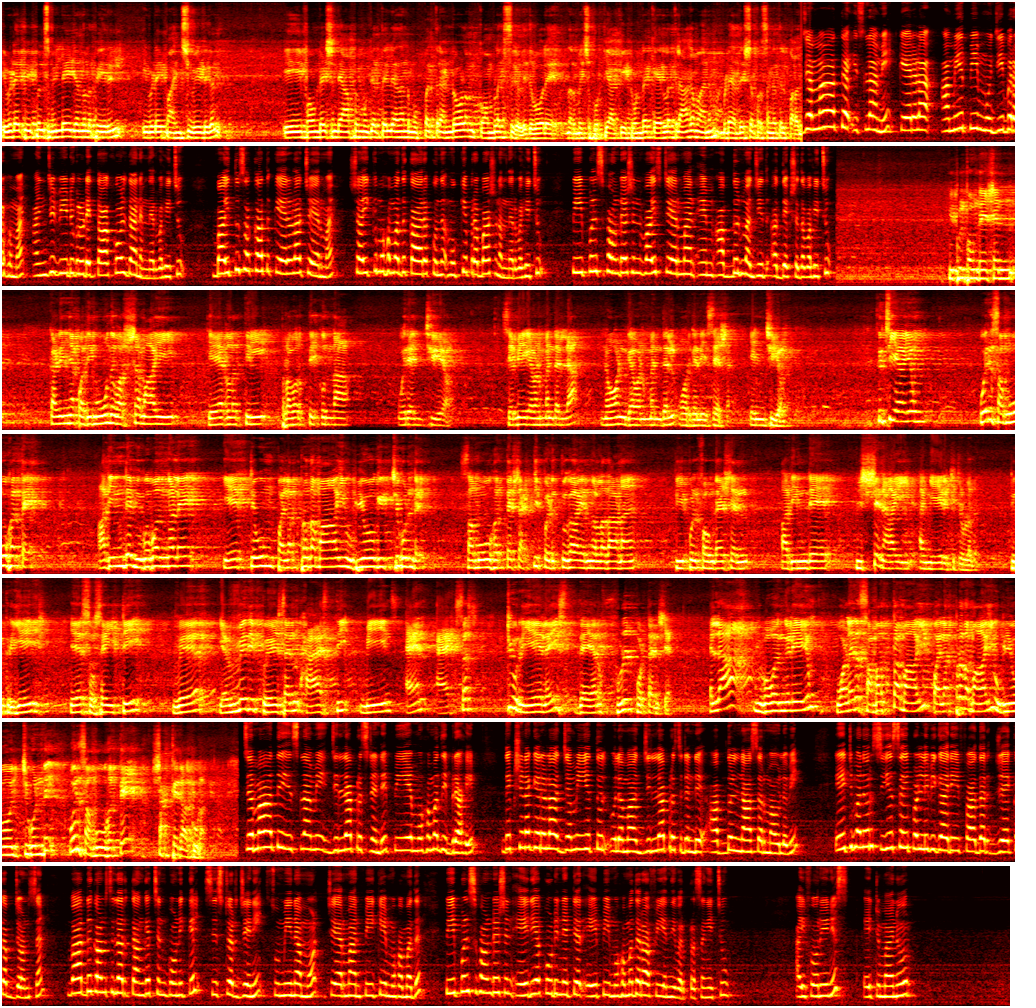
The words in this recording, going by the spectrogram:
ഇവിടെ പീപ്പിൾസ് വില്ലേജ് എന്നുള്ള പേരിൽ ഇവിടെ ഇപ്പോൾ അഞ്ച് വീടുകൾ ഈ ഫൗണ്ടേഷന്റെ ആഭിമുഖ്യത്തിൽ ഏതാണ്ട് മുപ്പത്തിരണ്ടോളം കോംപ്ലക്സുകൾ ഇതുപോലെ നിർമ്മിച്ച് പൂർത്തിയാക്കിയിട്ടുണ്ട്. കേരളത്തിലാകമാനം ഇവിടെ അധ്യക്ഷ പ്രസംഗത്തിൽ പറഞ്ഞു. ജമാഅത്ത് ഇസ്ലാമി കേരള അമീർ പി മുജീബ് റഹ്മാൻ അഞ്ച് വീടുകളുടെ താക്കോൽ ദാനം നിർവഹിച്ചു. ബൈത്തു സക്കാത്ത് കേരള ചെയർമാൻ ഷൈഖ് മുഹമ്മദ് കാരക്കുന്ന് മുഖ്യപ്രഭാഷണം നിർവഹിച്ചു. People's Foundation vice chairman M Abdul Majeed അധ്യക്ഷത വഹിച്ചു. പീപ്പിൾ ഫൗണ്ടേഷൻ കഴിഞ്ഞ പതിമൂന്ന് വർഷമായി കേരളത്തിൽ പ്രവർത്തിക്കുന്ന ഒരു N G O. Semi government അല്ല non governmental organisation N G O. തീർച്ചയായും ഒരു സമൂഹത്തെ അതിന്റെ വിഭവങ്ങളെ ഏറ്റവും ഫലപ്രദമായി ഉപയോഗിച്ചുകൊണ്ട് സമൂഹത്തെ ശക്തിപ്പെടുത്തുക എന്നുള്ളതാണ് പീപ്പിൾ ഫൗണ്ടേഷൻ അതിന്റെ വിഷനായി അംഗീകരിച്ചിട്ടുള്ളത്. To create a society where every person has the means and access to realise their full potential എല്ലാ വിഭവങ്ങളെയും വളരെ സമർത്ഥമായി ഫലപ്രദമായി ഉപയോഗിച്ചുകൊണ്ട് ഒരു സമൂഹത്തെ ശക്തരാക്കുക. ജമാഅത്ത് ഇസ്ലാമി ജില്ലാ president P A Muhammad Ibrahim Dakshina Kerala Jamiyyathul Ulama ജില്ലാ president Abdul Nasar Moulavi Ettumanoor C S I പള്ളി വികാരി father Jacob Johnson ward councillor Thankachan Konickal sister Jenny Sumeena Mol chairman P K Muhammad People's Foundation area coordinator A P Muhammad Rafi എന്നിവർ പ്രസംഗിച്ചു. ഐഫോറിയ news Ettumanoor.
